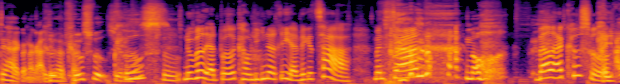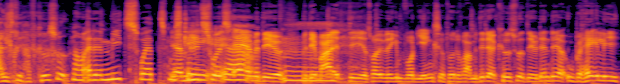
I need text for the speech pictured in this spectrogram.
Det har jeg godt nok aldrig hørt før. Kødsved, siger du? Kødsved. Nu ved jeg, at både Karoline og Ria er vegetarer. Men Søren, Nå. Hvad er kødsved? Har I aldrig haft kødsved? Nå, er det meat sweat måske? Ja, meat sweats. Ja. ja, men det er jo, mm. men det er Mm. bare, det, jeg tror, jeg ved ikke, hvor de engelske har fået det fra, men det der kødsved, det er jo den der ubehagelige,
